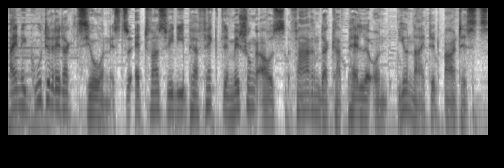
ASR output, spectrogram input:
Eine gute Redaktion ist so etwas wie die perfekte Mischung aus fahrender Kapelle und United Artists.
